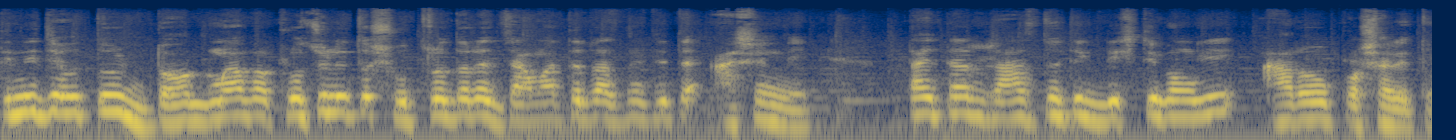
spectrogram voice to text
তিনি যেহেতু ডগমা বা প্রচলিত সূত্র ধরে জামায়াতের রাজনীতিতে আসেননি, তাই তার রাজনৈতিক দৃষ্টিভঙ্গি আরও প্রসারিত।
